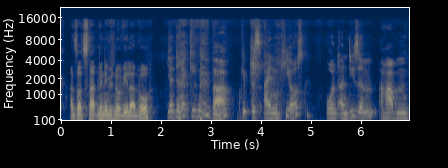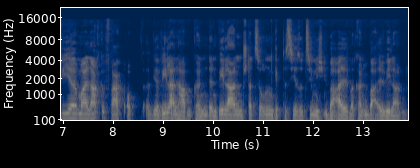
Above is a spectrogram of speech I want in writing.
ansonsten hatten wir nämlich nur WLAN wo? Ja, direkt gegenüber gibt es einen Kiosk und an diesem haben wir mal nachgefragt, ob wir WLAN haben können, denn WLAN-Stationen gibt es hier so ziemlich überall. Man kann überall WLAN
